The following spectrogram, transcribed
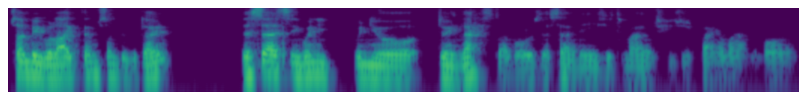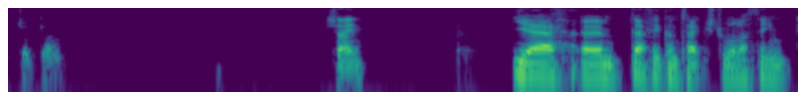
Some people like them, some people don't. They're certainly when you when you're doing less doubles, they're certainly easier to manage you just bang them out in the morning, job done. Shane. Yeah, um, definitely contextual. I think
